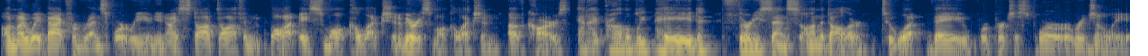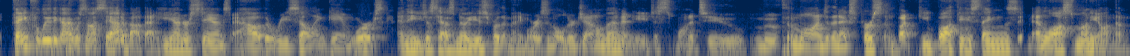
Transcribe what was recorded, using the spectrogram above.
On my way back from Rennsport reunion, I stopped off and bought a small collection, a very small collection of cars. And I probably paid 30 cents on the dollar to what they were purchased for originally. Thankfully, the guy was not sad about that. He understands how the reselling game works and he just has no use for them anymore. He's an older gentleman and he just wanted to move them on to the next person. But he bought these things and lost money on them,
